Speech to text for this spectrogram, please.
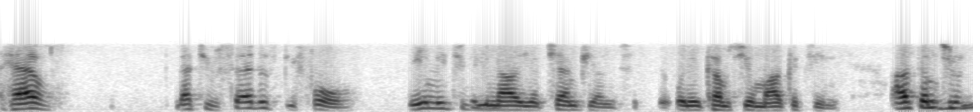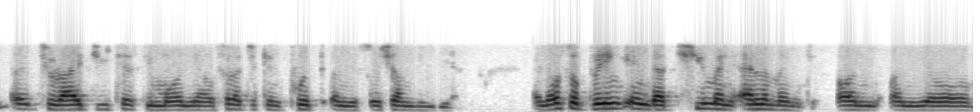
have, that you've serviced before, they need to be now your champions when it comes to your marketing. Ask them to, uh, to write you testimonials so that you can put on your social media. And also bring in that human element on, on your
